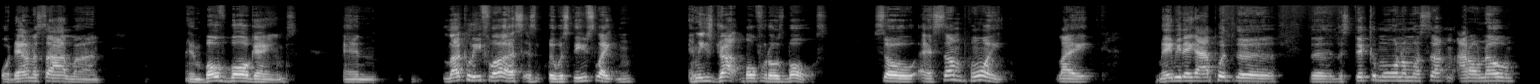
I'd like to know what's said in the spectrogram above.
or down the sideline in both ball games, And luckily for us, it was Steve Slayton, and he's dropped both of those balls. So at some point, like maybe they got to put the the the stickum on them or something. I don't know,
